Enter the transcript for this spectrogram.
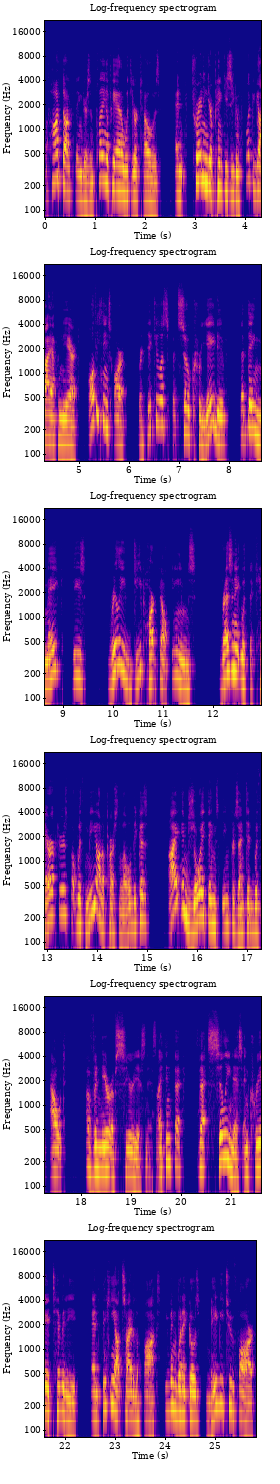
of hot dog fingers and playing a piano with your toes and training your pinky so you can flick a guy up in the air. All these things are ridiculous but so creative that they make these really deep, heartfelt themes resonate with the characters, but with me on a personal level because I enjoy things being presented without a veneer of seriousness. I think that that silliness and creativity and thinking outside of the box, even when it goes maybe too far,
